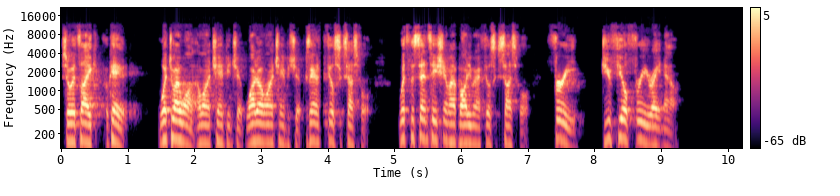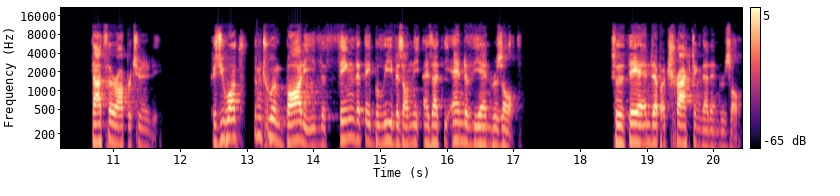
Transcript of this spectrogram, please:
So it's like, okay, what do I want? I want a championship. Why do I want a championship? Because I'm gonna feel successful. What's the sensation in my body when I feel successful? Free. Do you feel free right now? That's their opportunity because you want them to embody the thing that they believe is on the is at the end of the end result. So that they end up attracting that end result.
